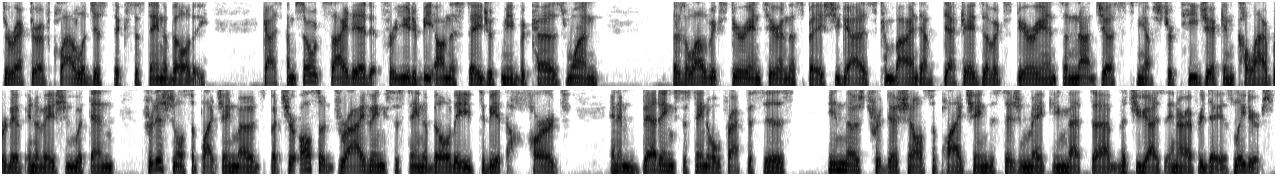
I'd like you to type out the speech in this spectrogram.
Director of Cloud Logistics Sustainability. Guys, I'm so excited for you to be on the stage with me because one, there's a lot of experience here in this space. You guys combined have decades of experience and not just you know strategic and collaborative innovation within traditional supply chain modes, but you're also driving sustainability to be at the heart and embedding sustainable practices in those traditional supply chain decision making that uh, that you guys enter every day as leaders.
